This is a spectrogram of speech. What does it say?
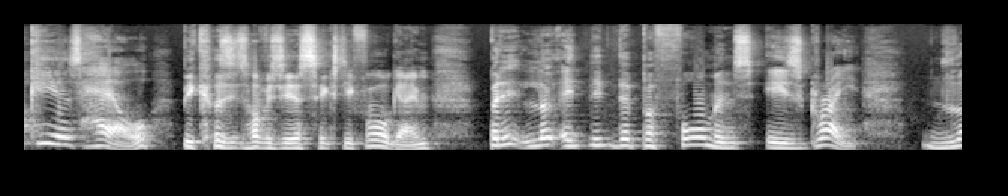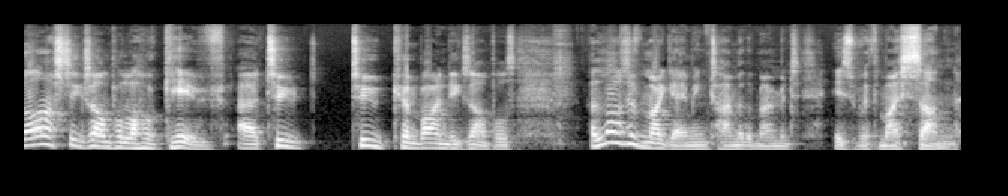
blocky as hell because it's obviously a 64 game, but it look it, it, the performance is great. Last example I'll give uh, two two combined examples. A lot of my gaming time at the moment is with my son,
